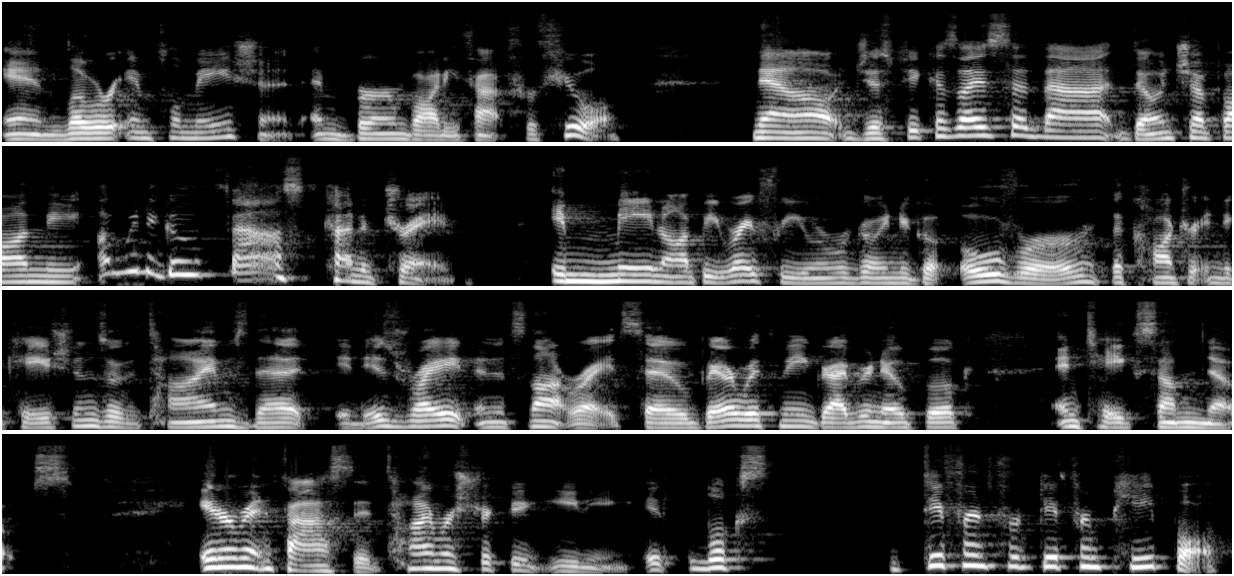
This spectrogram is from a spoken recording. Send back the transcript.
and lower inflammation and burn body fat for fuel. Now, just because I said that, don't jump on the I'm going to go fast kind of train. It may not be right for you. And we're going to go over the contraindications or the times that it is right and it's not right. So bear with me, grab your notebook and take some notes. Intermittent fasted, time restricted eating. It looks different for different people.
